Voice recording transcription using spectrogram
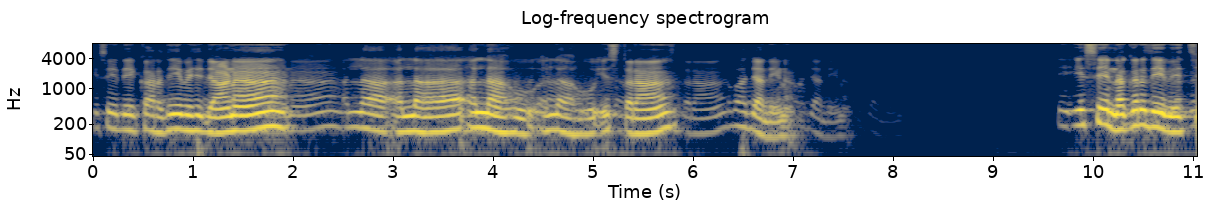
ਕਿਸੇ ਦੇ ਘਰ ਦੇ ਵਿੱਚ ਜਾਣਾ ਅੱਲਾ ਅੱਲਾ ਅੱਲਾਹੂ ਅੱਲਾਹੂ ਇਸ ਤਰ੍ਹਾਂ ਆਵਾਜ਼ਾ ਦੇਣਾ। ਤੇ ਇਸੇ ਨਗਰ ਦੇ ਵਿੱਚ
